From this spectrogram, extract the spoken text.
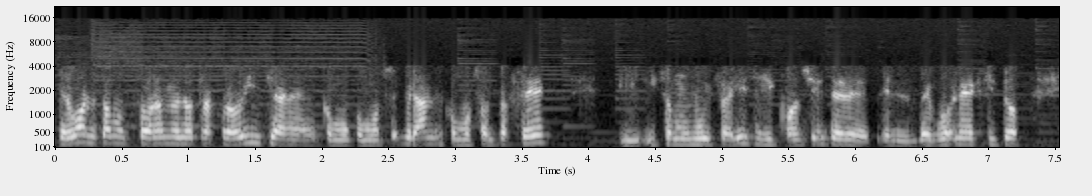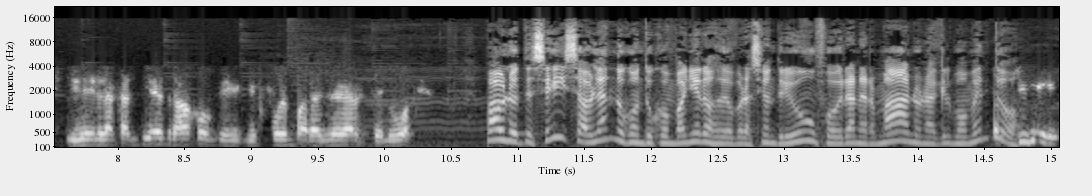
Pero bueno, estamos hablando en otras provincias eh, como, como grandes como Santa Fe y, somos muy felices y conscientes del de, buen éxito y de la cantidad de trabajo que, fue para llegar a este lugar. Pablo, ¿te seguís hablando con tus compañeros de Operación Triunfo, Gran Hermano, en aquel momento? Sí,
